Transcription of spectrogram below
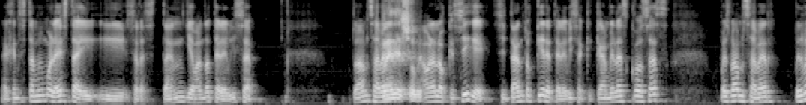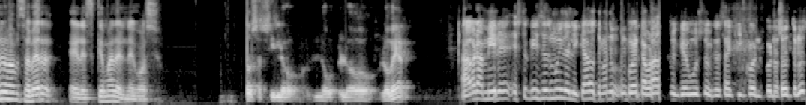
La gente está muy molesta y, se las están llevando a Televisa. vamos a ver ahora lo que sigue. Si tanto quiere Televisa que cambie las cosas, pues vamos a ver. Primero vamos a ver el esquema del negocio. Así lo, lo, lo, vean. Ahora, mire, esto que dice es muy delicado. Te mando un fuerte abrazo y qué gusto que estés aquí con, nosotros.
